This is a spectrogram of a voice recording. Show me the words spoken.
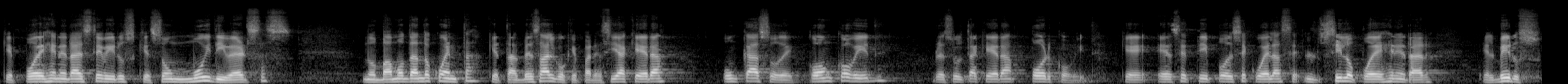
que puede generar este virus, que son muy diversas, nos vamos dando cuenta que tal vez algo que parecía que era un caso de con COVID, resulta que era por COVID, que ese tipo de secuelas sí lo puede generar el virus.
